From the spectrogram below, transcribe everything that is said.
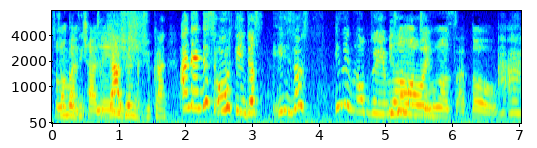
someone somebody can challenge. that's when you can and then this whole thing just is just it's not even up to a it's not up to month. a month at all. Ah.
